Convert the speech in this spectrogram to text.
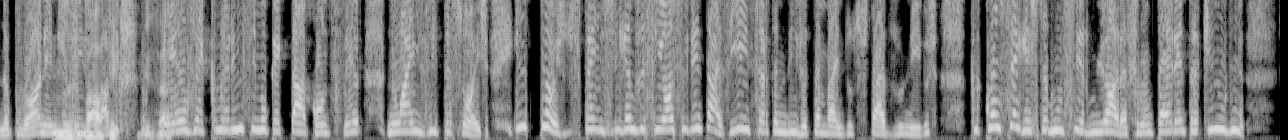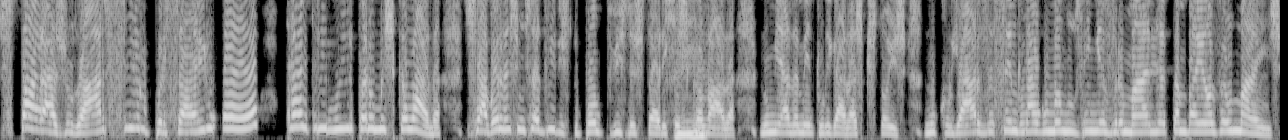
na Polónia, nos, nos países bálticos, bálticos eles é claríssimo o que é que está a acontecer, não há hesitações. E depois dos países, digamos assim, ocidentais e em certa medida também dos Estados Unidos, que conseguem estabelecer melhor a fronteira entre aquilo de estar a ajudar, ser o parceiro ou contribuir para uma escalada. Já agora deixe-me só dizer isto do ponto de vista histórico, Sim. a escalada, nomeadamente ligada às questões nucleares, acende logo uma luzinha vermelha também aos alemães.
